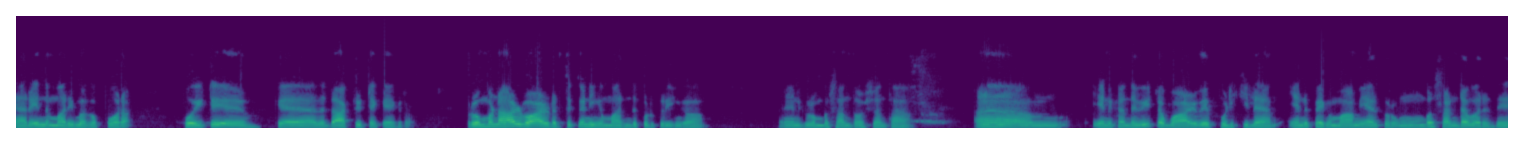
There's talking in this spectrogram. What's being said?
யாரையும் இந்த மருமக போகிறான் போயிட்டு கே அந்த டாக்டர்கிட்ட கேட்குறான் ரொம்ப நாள் வாழ்கிறதுக்கு நீங்கள் மருந்து கொடுக்குறீங்க. எனக்கு ரொம்ப சந்தோஷம் தான். எனக்கு அந்த வீட்டை வாழவே பிடிக்கல. எனக்கும் எங்கள் மாமியாருக்கு ரொம்ப சண்டை வருது.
